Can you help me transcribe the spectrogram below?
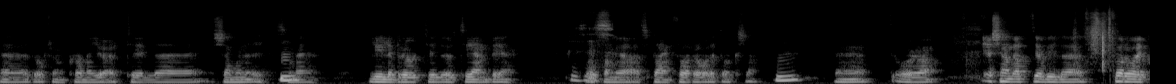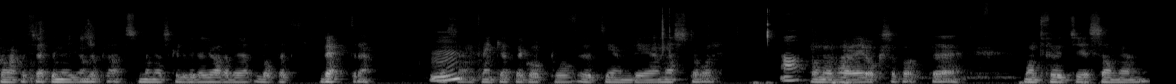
Eh, då från Courmayeur till eh, Chamonix som Mm. är lillebror till UTMB och Precis. som jag sprang förra året också. Mm. Eh, och jag, jag kände att jag ville, förra året kom jag på 39 plats, men jag skulle vilja göra det loppet bättre. Och Mm. sen tänker jag att jag går på UTMB nästa år. Ja. Och nu har jag ju också fått eh, Mont Fuji som en,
